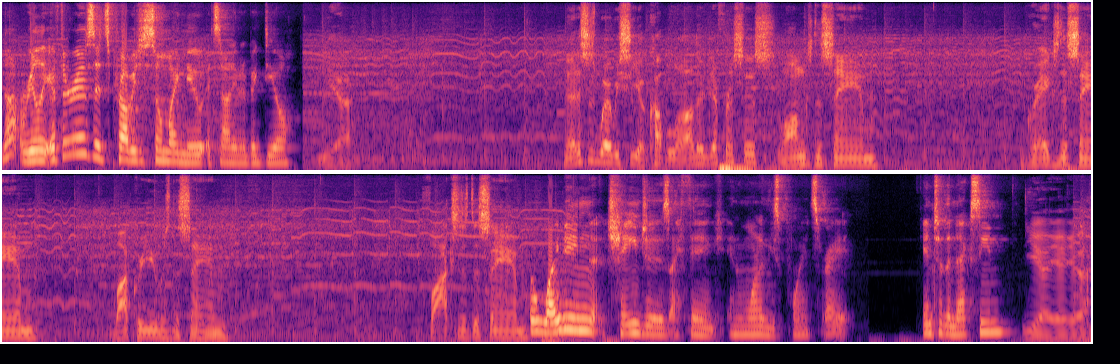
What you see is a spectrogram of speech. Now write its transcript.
Not really. If there is, it's probably just so minute. It's not even a big deal. Yeah. Now this is where we see a couple of other differences. Long's the same. Greg's the same. Bakuryu is the same. Fox is the same. The lighting changes, I think, in one of these points, right? Into the next scene, Yeah, yeah, yeah.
